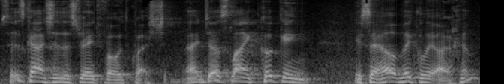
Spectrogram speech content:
so this kash is a straightforward question, right? Just like cooking, you say, "Oh, mikli archim."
